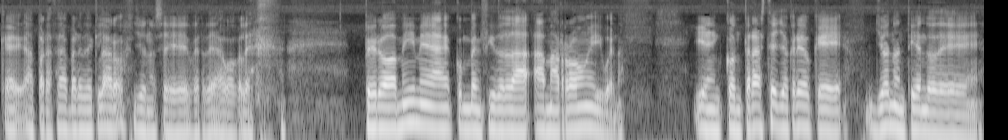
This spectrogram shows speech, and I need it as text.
que al parecer verde claro, yo no sé verde agua cuál Pero a mí me ha convencido la a marrón y bueno, Y en contraste yo creo que yo no entiendo de,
